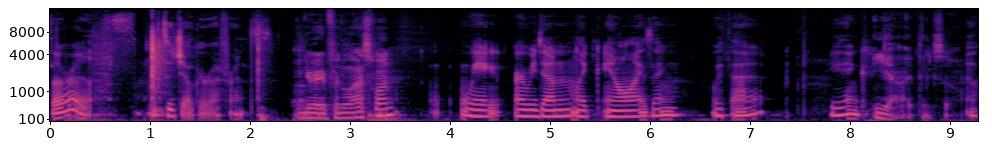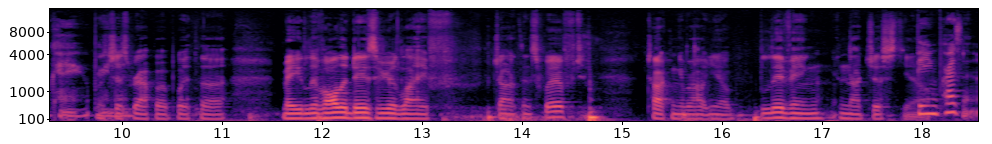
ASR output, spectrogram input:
serious? It's a Joker reference. You ready for the last one? Wait, are we done like analyzing with that? You think? Yeah, I think so. Okay, Let's just wrap up with uh, "May you live all the days of your life." Jonathan Swift talking about you know living and not just you know Being present.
